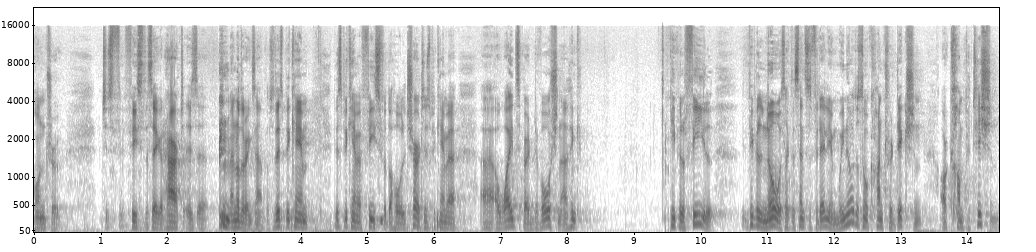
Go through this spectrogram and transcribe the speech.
untrue. Just feast of the Sacred Heart is a another example. So this became this became a feast for the whole church. This became a, a, a widespread devotion. I think people feel, people know. It's like the sensus fidelium. We know there's no contradiction or competition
